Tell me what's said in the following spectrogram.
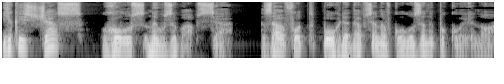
Якийсь час голос не озивався. Зафот поглядався навколо занепокоєно.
